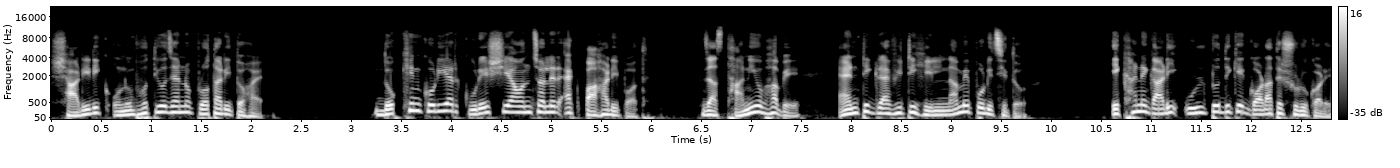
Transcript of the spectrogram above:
শারীরিক অনুভূতিও যেন প্রতারিত হয়। দক্ষিণ কোরিয়ার কুরেশিয়া অঞ্চলের এক পাহাড়ি পথ, যা স্থানীয়ভাবে অ্যান্টিগ্র্যাভিটি হিল নামে পরিচিত। এখানে গাড়ি উল্টো দিকে গড়াতে শুরু করে।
